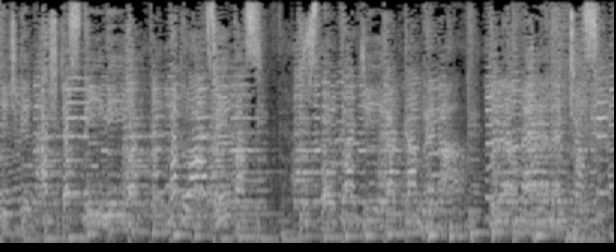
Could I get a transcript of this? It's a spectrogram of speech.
a písničky a šťastný míle na tulácký pas. Už spolkla díra kamená, tunel jménem čas.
